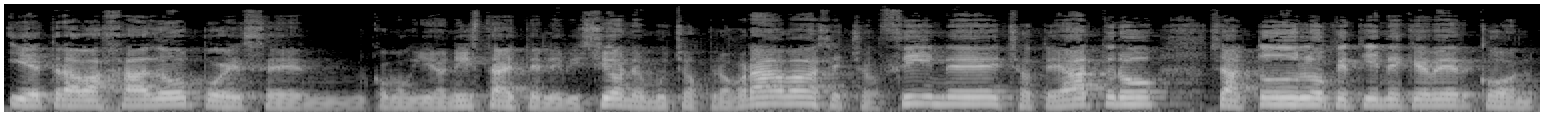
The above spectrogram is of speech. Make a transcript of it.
y he trabajado pues en, como guionista de televisión en muchos programas, he hecho cine, he hecho teatro, o sea, todo lo que tiene que ver con,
